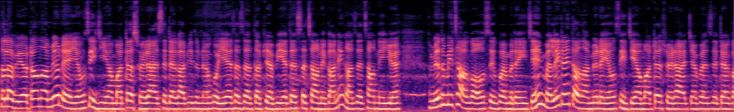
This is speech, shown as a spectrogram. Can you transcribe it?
ဆက်လက်ပြီးတော့တောင်သာမြို့နယ်ရုံးစီကြီးရွာမှာတက်ဆွဲထားတဲ့စစ်တပ်ကပြည်သူတွေကိုရဲဆက်ဆက်တပ်ဖြတ်ပြီးအသက်16နှစ်ကနေ56နှစ်ရွယ်အမျိုးသမီး6ကောင်အုပ်စုဖွဲ့မတိန်ချင်းမလေးတိုင်းတောင်သာမြို့နယ်ရုံးစီကြီးရွာမှာတက်ဆွဲထားတဲ့ဂျပန်စစ်တပ်က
